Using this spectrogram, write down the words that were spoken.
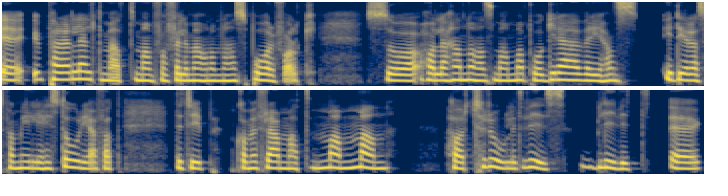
eh, parallellt med att man får följa med honom när han spår folk så håller han och hans mamma på och gräver i, hans, i deras familjehistoria för att det typ kommer fram att mamman har troligtvis blivit eh,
